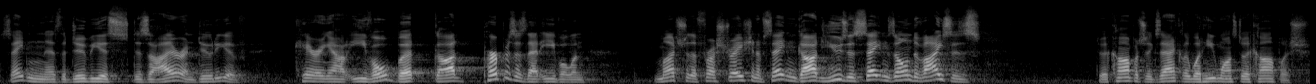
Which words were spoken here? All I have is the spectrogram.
Satan has the dubious desire and duty of carrying out evil, but God purposes that evil. And much to the frustration of Satan, God uses Satan's own devices to accomplish exactly what He wants to accomplish.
